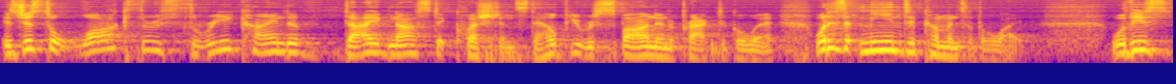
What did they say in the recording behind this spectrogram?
Is just to walk through three kind of diagnostic questions to help you respond in a practical way. What does it mean to come into the light? Well, these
